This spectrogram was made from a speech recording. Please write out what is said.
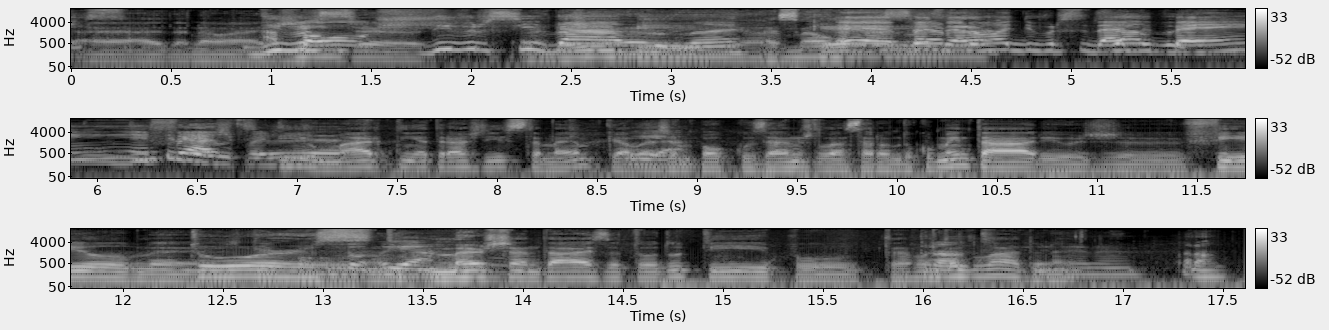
Spice. a, não, a Diver- Ginger. Diversidade, Baby, não é? a É, mas era uma diversidade bem diferente. E o marketing atrás disso também, porque elas Yeah. em poucos anos lançaram documentários, eh, filmes, Tours. tipo, Yeah. merchandise de todo o tipo, estavam Pronto. todo lado, né? Pronto.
